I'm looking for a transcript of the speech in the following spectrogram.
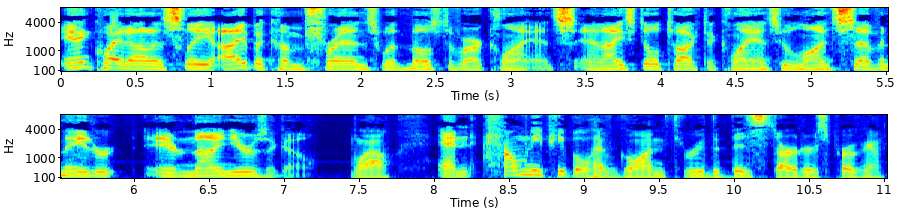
And quite honestly, I become friends with most of our clients, and I still talk to clients who launched seven, eight, or, eight or nine years ago. Wow. And how many people have gone through the Biz Starters program?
